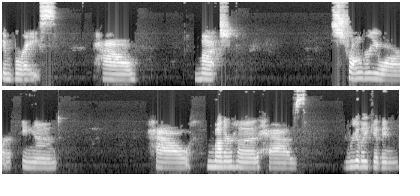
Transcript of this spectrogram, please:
embrace how much stronger you are and how motherhood has really given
